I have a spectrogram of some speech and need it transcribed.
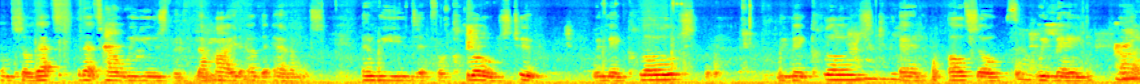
and so that's that's how we use the, the hide of the animals. And we use it for clothes too. We make clothes. We make clothes, and also So we made uh,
